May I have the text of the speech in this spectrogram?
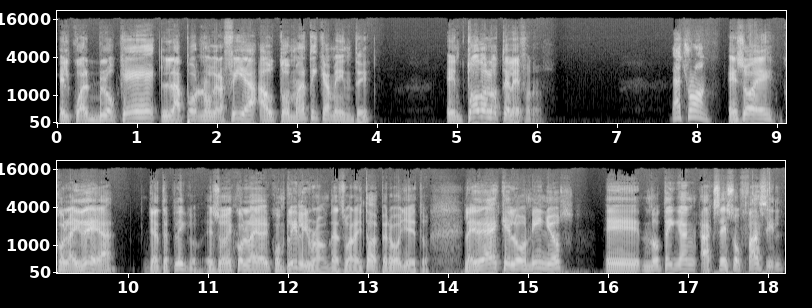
el cual bloquee la pornografía automáticamente en todos los teléfonos. That's wrong. Eso es con la idea, ya te explico, eso es con la completely wrong, that's what I thought, pero oye esto, la idea es que los niños eh, no tengan acceso fácil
